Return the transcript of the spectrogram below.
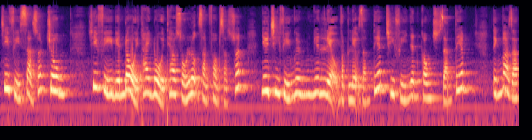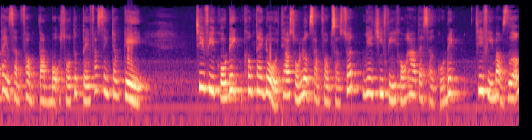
Chi phí sản xuất chung, Chi phí biến đổi thay đổi theo số lượng sản phẩm sản xuất như chi phí nguyên nhiên liệu, vật liệu gián tiếp, chi phí nhân công gián tiếp, tính vào giá thành sản phẩm toàn bộ số thực tế phát sinh trong kỳ. Chi phí cố định không thay đổi theo số lượng sản phẩm sản xuất như chi phí khấu hao tài sản cố định, chi phí bảo dưỡng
